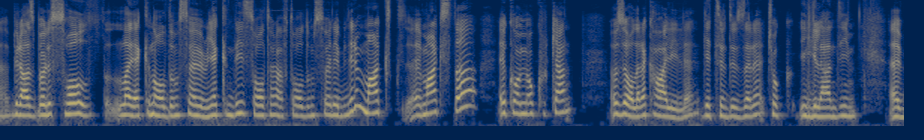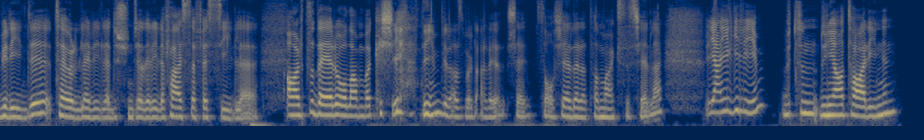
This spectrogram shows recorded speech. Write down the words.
e, biraz böyle solla yakın olduğumu söyleyebilirim. Yakın değil sol tarafta olduğumu söyleyebilirim. Marx, e, Marx da ekonomi okurken özel olarak haliyle getirdiği üzere çok ilgilendiğim e, biriydi. Teorileriyle, düşünceleriyle, felsefesiyle, artı değeri olan bakışıyla diyeyim biraz böyle araya şey sol şeyler atalım, Marksist şeyler. Yani ilgiliyim. Bütün dünya tarihinin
